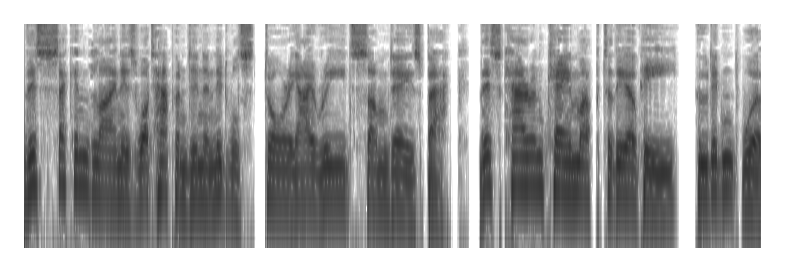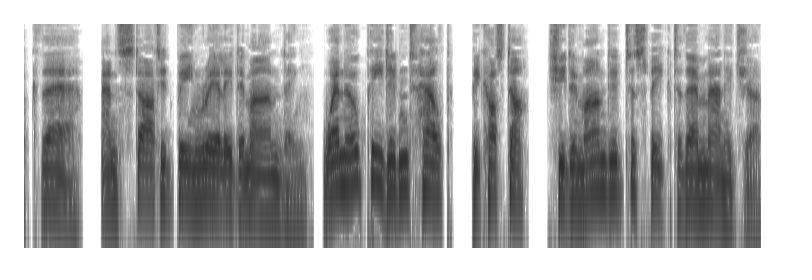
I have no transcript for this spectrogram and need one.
This second line is what happened in a Nidwell story I read some days back. This Karen came up to the OP, who didn't work there, and started being really demanding. When OP didn't help, because duh, she demanded to speak to their manager.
